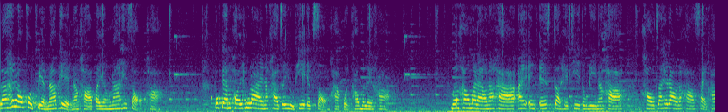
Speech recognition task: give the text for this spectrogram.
และให้เรากดเปลี่ยนหน้าเพจนะคะ ไปยังหน้าที่ 2 ค่ะ โปรแกรม Point to Line นะคะ จะอยู่ที่ F2 ค่ะ กดเข้ามาเลยค่ะ เมื่อเข้ามาแล้วนะคะ ins.ht ตรงนี้นะคะ เขาจะให้เรานะคะใส่ค่า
